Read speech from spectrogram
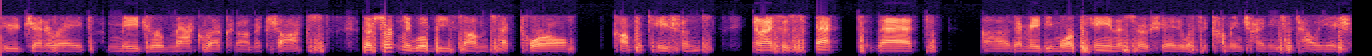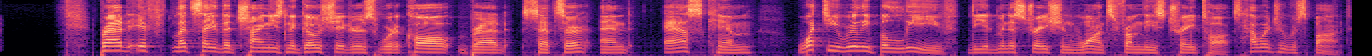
to generate major macroeconomic shocks. There certainly will be some sectoral complications and I suspect that uh, there may be more pain associated with the coming Chinese retaliation. Brad, if let's say the Chinese negotiators were to call Brad Setser and ask him, what do you really believe the administration wants from these trade talks? How would you respond?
